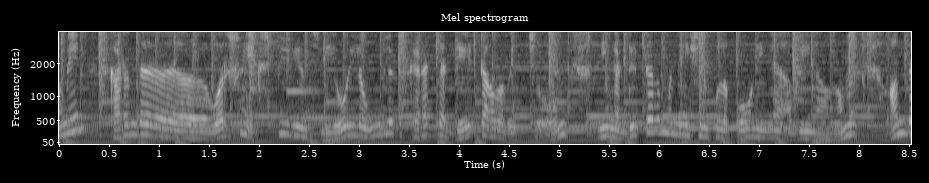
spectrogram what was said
ஐ மீன் கடந்த வருஷம் எக்ஸ்பீரியன்ஸ்லேயோ இல்லை உங்களுக்கு கிடைச்ச டேட்டாவை வச்சோ நீங்கள் டிட்டர்மினேஷனுக்குள்ளே போனீங்க அப்படின்னா அந்த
